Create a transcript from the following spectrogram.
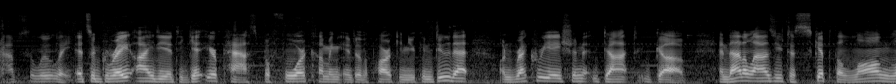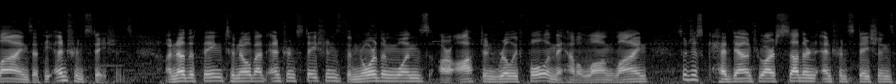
Absolutely. It's a great idea to get your pass before coming into the park, and you can do that on recreation.gov. And that allows you to skip the long lines at the entrance stations. Another thing to know about entrance stations, the northern ones are often really full and they have a long line. So just head down to our southern entrance stations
